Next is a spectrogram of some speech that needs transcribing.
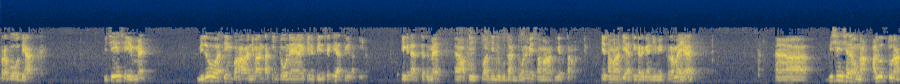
ප්‍රබෝධයක් විශේෂයෙන්ම විලෝ වශයෙන් භාව නිවන් දකින්න ඕනේ කියන පිරිසකේ ඇති වෙලා තියෙනවා. ඒකට ඇත්තටම අපි වඳින්න පුදන්න ඕනේ මේ සමාධියට තමයි. මේ සමාධිය ඇති කර ගැනීමේ ක්‍රමය විශේෂණ වුණා අලුත් වුණා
